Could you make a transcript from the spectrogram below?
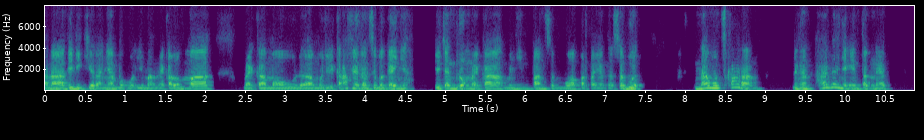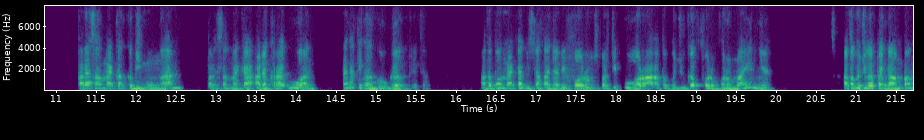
karena nanti dikiranya bahwa iman mereka lemah mereka mau udah mau jadi kafir dan sebagainya. Jadi cenderung mereka menyimpan semua pertanyaan tersebut. Namun sekarang dengan adanya internet pada saat mereka kebingungan pada saat mereka ada keraguan mereka tinggal Google gitu. Ataupun mereka bisa tanya di forum seperti Quora ataupun juga forum-forum lainnya. Ataupun juga paling gampang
